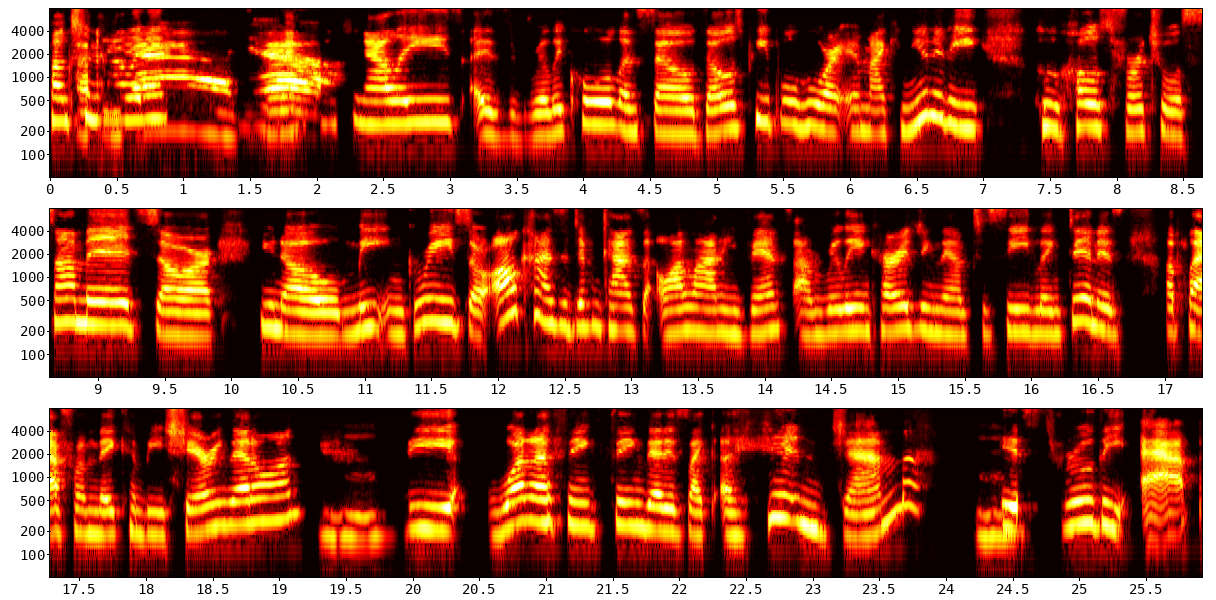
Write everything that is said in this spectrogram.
functionality. Oh, yeah, yeah. functionalities is really cool. And so those people who are in my community who host virtual summits or, you know, meet and greets or all kinds of different kinds of online events, I'm really encouraging them to see LinkedIn as a platform they can be sharing that on. Mm-hmm. The one I think thing that is like a hidden gem mm-hmm. is through the app,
